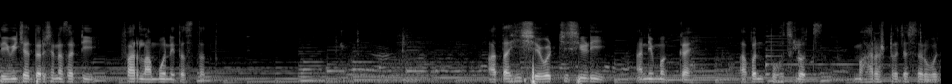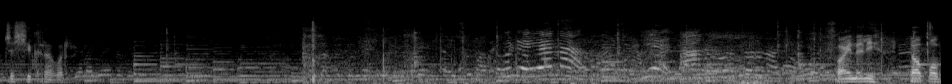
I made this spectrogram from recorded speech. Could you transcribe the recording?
देवीच्या दर्शनासाठी फार लांबून येत असतात. आता ही शेवटची शिडी आणि मग काय? आपण पोहोचलोच महाराष्ट्राच्या सर्वोच्च शिखरावर. Finally top of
